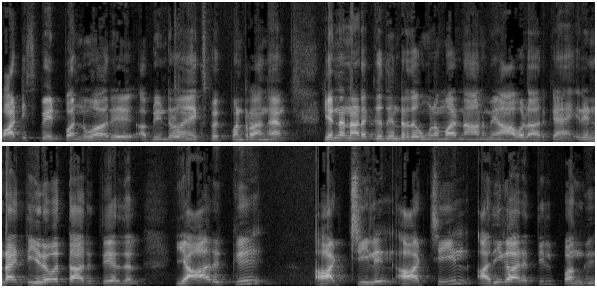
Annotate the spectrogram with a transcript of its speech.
பார்ட்டிசிபேட் பண்ணுவார் அப்படின்றதும் எக்ஸ்பெக்ட் பண்ணுறாங்க என்ன நடக்குதுன்றதை உங்களை மாதிரி நானுமே ஆவலாக இருக்கேன். ரெண்டாயிரத்தி இருபத்தாறு தேர்தல் யாருக்கு ஆட்சியில் ஆட்சியில் அதிகாரத்தில் பங்கு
